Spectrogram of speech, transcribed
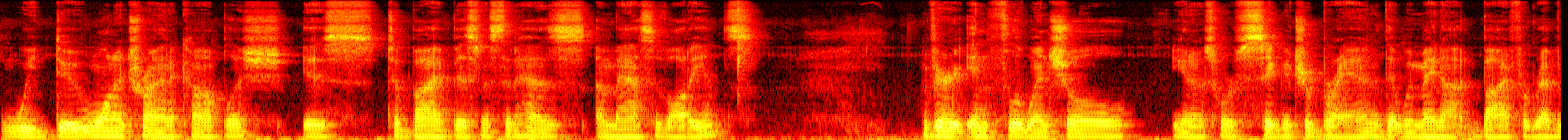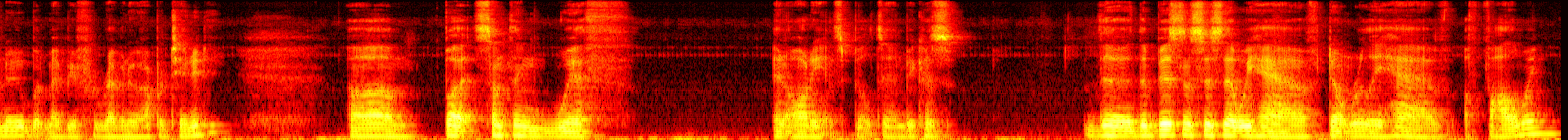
we do want to try and accomplish is to buy a business that has a massive audience, very influential, you know, sort of signature brand that we may not buy for revenue, but maybe for revenue opportunity. Um, but something with an audience built in because the the businesses that we have don't really have a following.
